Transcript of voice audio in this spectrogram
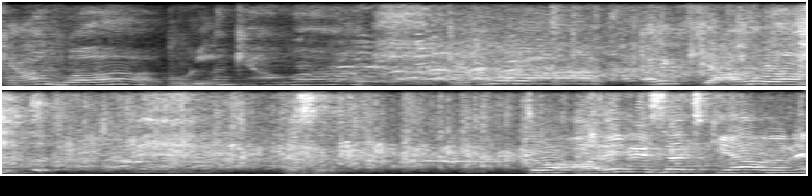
क्या हुआ? बोलना क्या हुआ? क्या हुआ? अरे क्या हुआ? ऐसे। तो और एक रिसर्च किया उन्होंने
